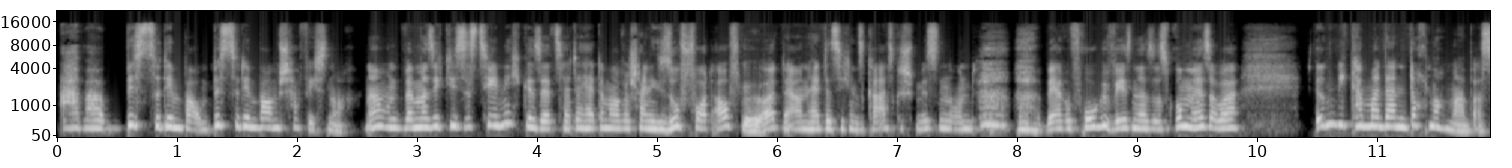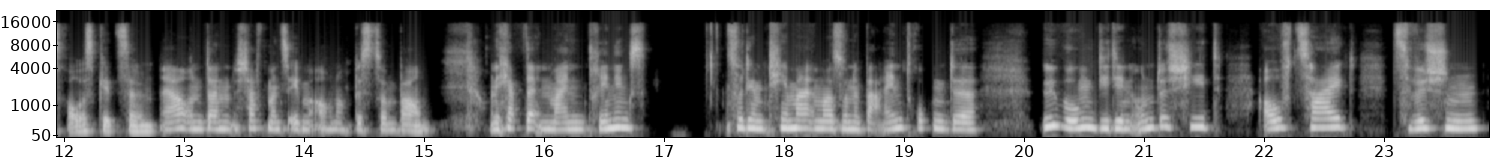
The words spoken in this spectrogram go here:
aber bis zu dem Baum, bis zu dem Baum schaffe ich es noch. Ne? Und wenn man sich dieses Ziel nicht gesetzt hätte, hätte man wahrscheinlich sofort aufgehört, ja, und hätte sich ins Gras geschmissen und wäre froh gewesen, dass es rum ist. Aber irgendwie kann man dann doch noch mal was rauskitzeln, ja, und dann schafft man es eben auch noch bis zum Baum. Und ich habe da in meinen Trainings zu dem Thema immer so eine beeindruckende Übung, die den Unterschied aufzeigt zwischen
